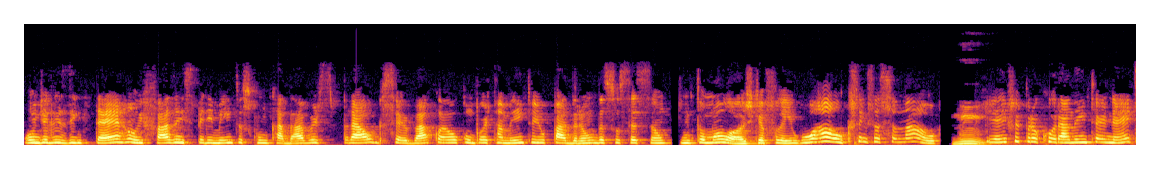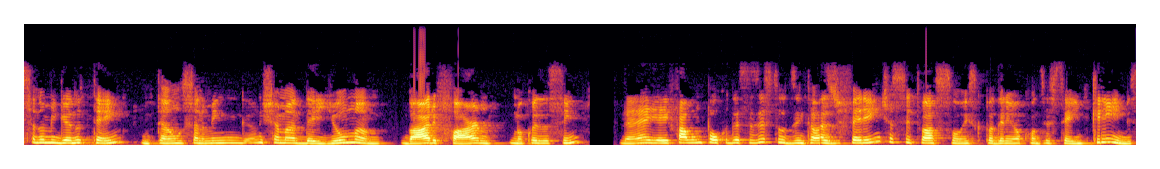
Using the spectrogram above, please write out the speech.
onde eles enterram e fazem experimentos com cadáveres para observar qual é o comportamento e o padrão da sucessão entomológica. Eu falei: Uau, que sensacional! Hum. E aí fui procurar na internet, se eu não me engano, tem. Então, se eu não me engano, chama The Human Body Farm, uma coisa assim. Né? E aí fala um pouco desses estudos. Então, as diferentes situações que poderiam acontecer em crimes,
